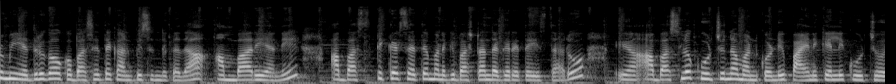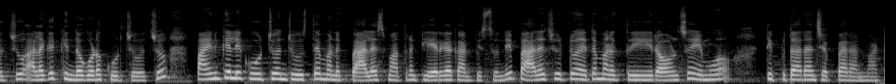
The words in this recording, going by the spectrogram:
ఇప్పుడు మీ ఎదురుగా ఒక బస్ అయితే కనిపిస్తుంది కదా అంబారి అని. ఆ బస్ టికెట్స్ అయితే మనకి బస్ స్టాండ్ దగ్గర అయితే ఇస్తారు. ఆ బస్సులో కూర్చున్నాం అనుకోండి పైనకి వెళ్ళి కూర్చోవచ్చు అలాగే కింద కూడా కూర్చోవచ్చు. పైనకి వెళ్ళి కూర్చొని చూస్తే మనకు ప్యాలెస్ మాత్రం క్లియర్గా కనిపిస్తుంది. ప్యాలెస్ చుట్టూ అయితే మనకు త్రీ రౌండ్స్ ఏమో తిప్పుతారని చెప్పారనమాట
